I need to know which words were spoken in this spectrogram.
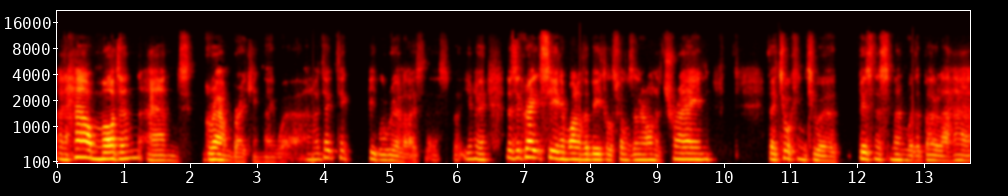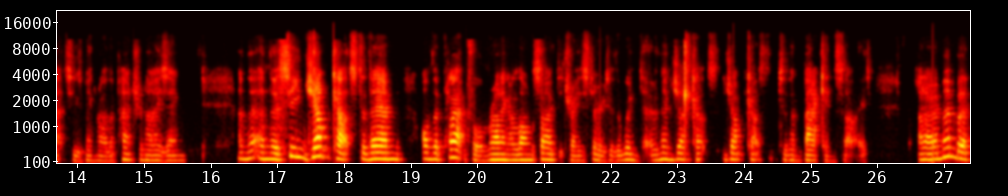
and how modern and groundbreaking they were. And I don't think people realize this, but you know, there's a great scene in one of the Beatles films. They're on a train, they're talking to a businessman with a bowler hat who's being rather patronizing. And the, and the scene jump cuts to them on the platform running alongside the train staring through the window and then jump cuts jump cuts to them back inside and i remember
